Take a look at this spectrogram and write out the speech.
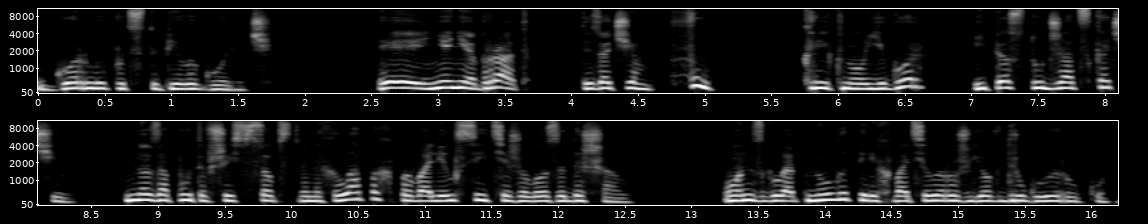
К горлу подступила горечь. «Эй, не-не, брат, ты зачем? Фу!» Крикнул Егор, и пес тут же отскочил, но, запутавшись в собственных лапах, повалился и тяжело задышал. Он сглотнул и перехватил ружье в другую руку.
